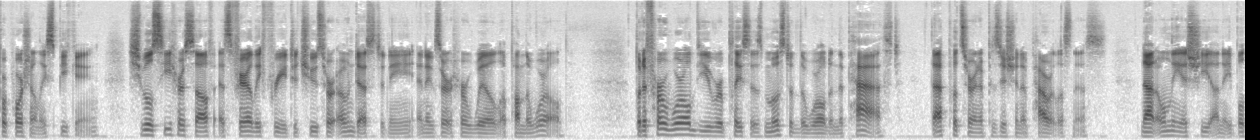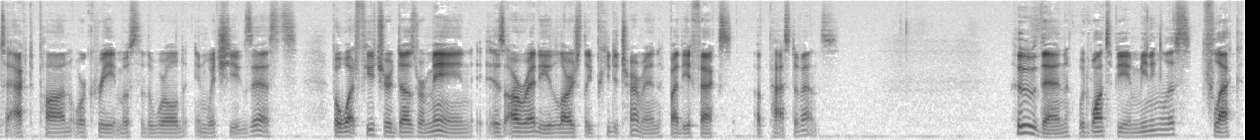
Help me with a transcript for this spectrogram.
proportionally speaking, she will see herself as fairly free to choose her own destiny and exert her will upon the world. But if her worldview replaces most of the world in the past, that puts her in a position of powerlessness. Not only is she unable to act upon or create most of the world in which she exists, but what future does remain is already largely predetermined by the effects of past events. Who, then, would want to be a meaningless fleck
